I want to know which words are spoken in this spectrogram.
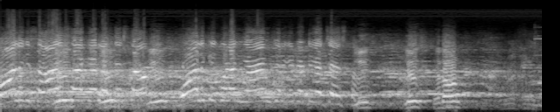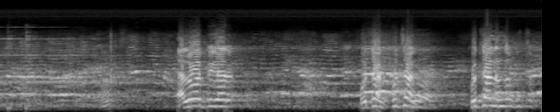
వాళ్ళకి సహాయ సహకారం అందిస్తాం వాళ్ళకి కూడా న్యాయం జరిగేటట్టుగా చేస్తాం ప్లీజ్ ప్లీజ్ సిడౌన్ ఎల్ఓపి గారు. కూర్చోండి కూర్చోండి. కూర్చోండి అందరూ కూర్చోండి.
